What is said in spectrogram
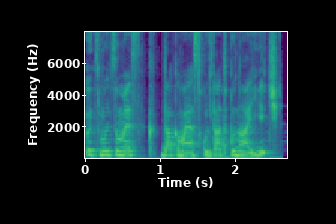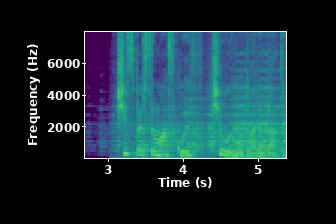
Îți mulțumesc dacă m-ai ascultat până aici și sper să mă asculți și următoarea dată.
